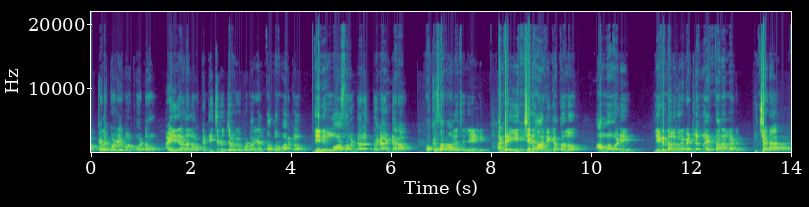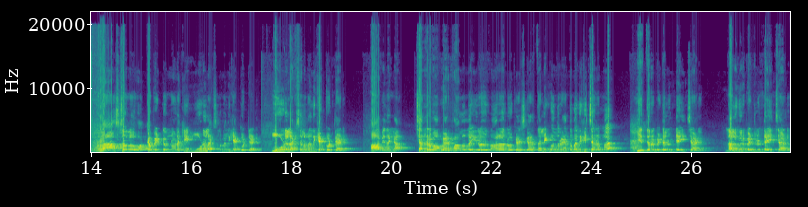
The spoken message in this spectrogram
ఒక్కళ్ళకి కూడా ఇవ్వకపోవటం ఐదేళ్ళలో ఒక్క టీచర్ ఉద్యోగం ఇవ్వకపోవటం ఎంత దుర్మార్గం? దీన్ని మోసం అంటారా దగ అంటారా? ఒక్కసారి ఆలోచన చేయండి. అంటే ఇచ్చిన హామీ గతంలో అమ్మఒడి నీకు నలుగురు బిడ్డలన్నా ఇస్తానన్నాడు. ఇచ్చాడా? రాష్ట్రంలో ఒక్క బిడ్డ ఉన్న వాళ్ళకి మూడు లక్షల మందికి ఎగ్గొట్టాడు. మూడు లక్షల మందికి ఎగ్గొట్టాడు. ఆ విధంగా చంద్రబాబు గారి పాలనలో ఈరోజు నారా లోకేష్ గారు తల్లికి వందనం ఎంతమందికి ఇచ్చారమ్మా? ఇద్దరు బిడ్డలుంటే ఇచ్చాడు. నలుగురు బిడ్డలుంటే ఇచ్చాడు.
